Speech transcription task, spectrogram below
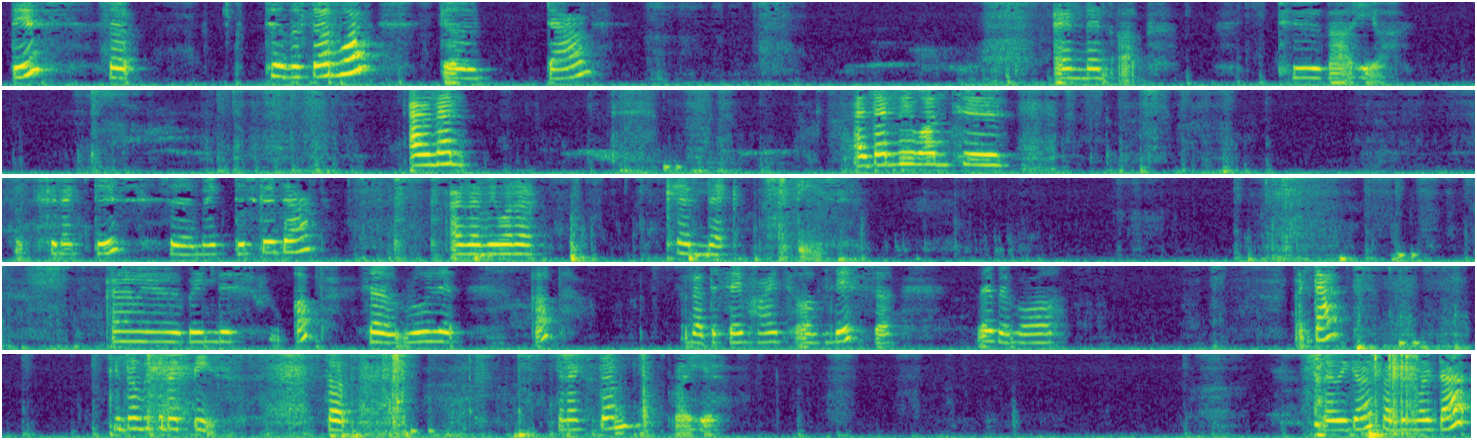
this. So to the third one, go down. And then up to about here. And then and then we want to connect this so make this go down. And then we want to connect these. And to bring this up. So roll it up about the same height of this, so a little bit more like that. And then we connect these. So connect them right here. There we go, something like that.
